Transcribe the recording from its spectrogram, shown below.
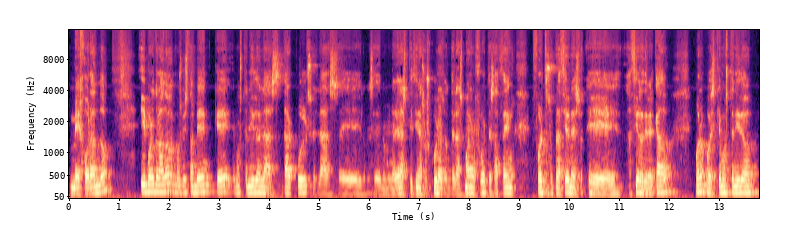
mejorando. Y por otro lado, hemos visto también que hemos tenido en las dark pools, en las, eh, lo que se denominaría las piscinas oscuras, donde las manos fuertes hacen fuertes operaciones eh, a cierre de mercado, bueno, pues que hemos tenido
